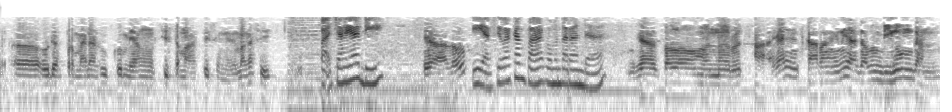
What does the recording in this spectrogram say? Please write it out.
eh, udah permainan hukum yang sistematis ini. Terima kasih. Pak Cahyadi. Ya halo. Iya, silakan Pak komentar Anda. Ya kalau menurut saya sekarang ini agak membingungkan.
